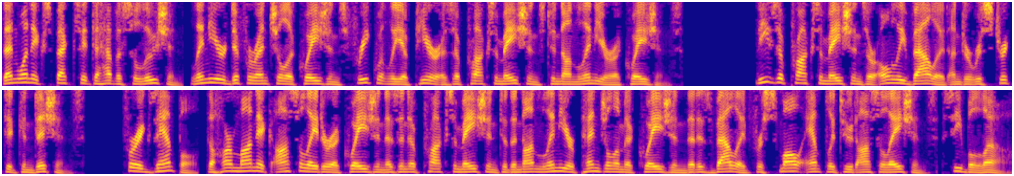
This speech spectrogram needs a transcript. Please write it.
then one expects it to have a solution. Linear differential equations frequently appear as approximations to nonlinear equations. These approximations are only valid under restricted conditions. For example, the harmonic oscillator equation is an approximation to the nonlinear pendulum equation that is valid for small amplitude oscillations see below.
